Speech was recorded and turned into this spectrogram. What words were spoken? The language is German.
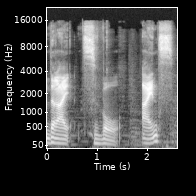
3, 2, 1.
